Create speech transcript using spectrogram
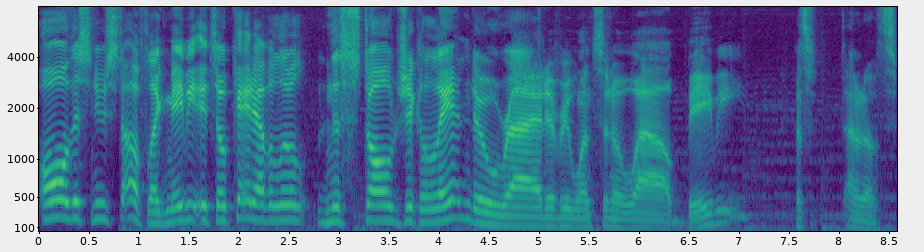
all this new stuff. Like, maybe it's okay to have a little nostalgic Lando ride every once in a while, baby. That's I don't know, it's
